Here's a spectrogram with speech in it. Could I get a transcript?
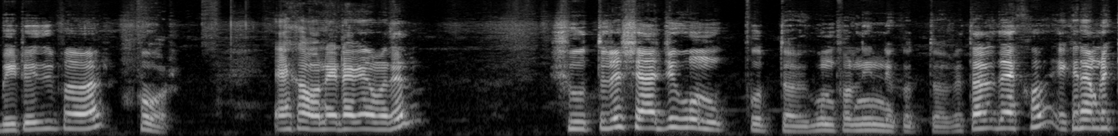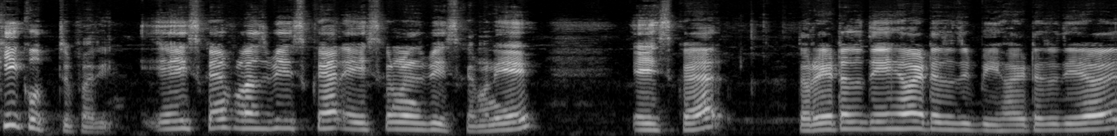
b to the power four. এখন এটাকে আমাদের সূত্রের সাহায্যে গুণ করতে হবে, গুণফল নির্ণয় করতে হবে। তাহলে দেখো, এখানে আমরা কি করতে পারি? A square plus b square, a square minus b square মানে এ স্কোয়ার ধরো এটা যদি এ হয়, এটা যদি বি হয়, এটা যদি এ হয়,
